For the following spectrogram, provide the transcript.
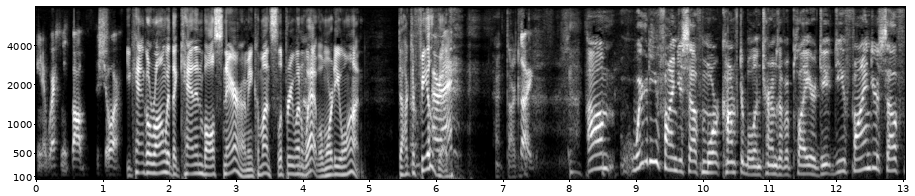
you know, working with Bob for sure. You can't go wrong with the cannonball snare. I mean, come on, slippery when wet. What more do you want? Dr. Um, Feelgood. Right. Dr. Sorry. Um, where do you find yourself more comfortable in terms of a player? Do, do you find yourself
